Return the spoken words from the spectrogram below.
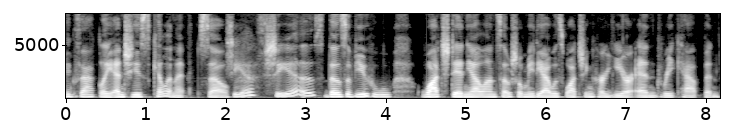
Exactly. And she's killing it. So She is. She is. Those of you who watch Danielle on social media, I was watching her year end recap and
